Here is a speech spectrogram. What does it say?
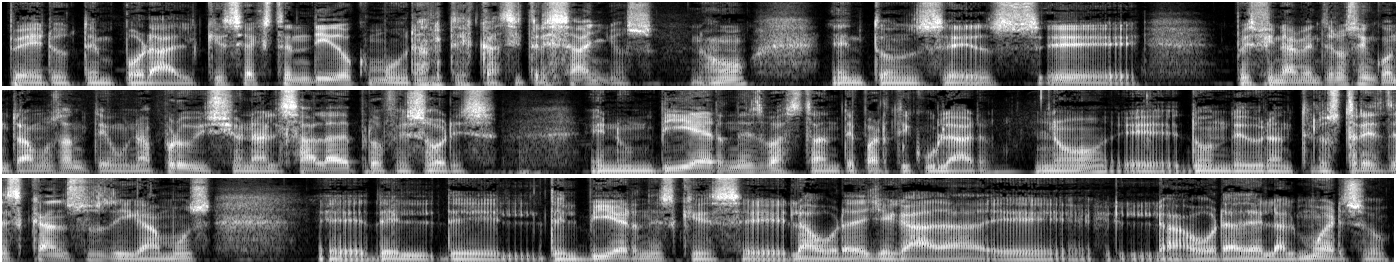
pero temporal que se ha extendido como durante casi tres años, ¿no? Entonces, eh, pues finalmente nos encontramos ante una provisional sala de profesores en un viernes bastante particular, ¿no? Eh, donde durante los tres descansos, digamos, eh, del, del, del, viernes, que es eh, la hora de llegada, la hora del almuerzo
